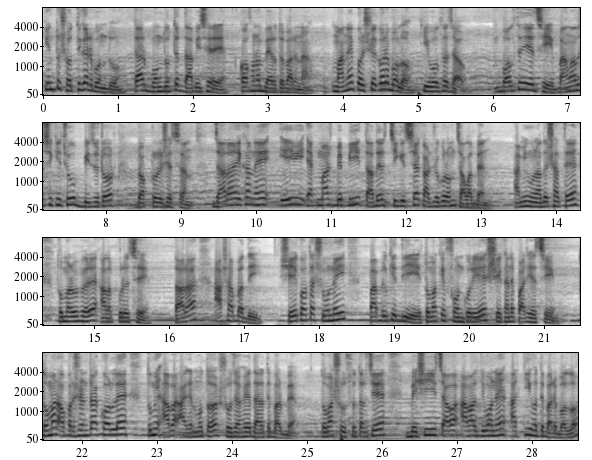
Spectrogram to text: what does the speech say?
কিন্তু সত্যিকার বন্ধু, তার বন্ধুত্বের দাবি ছেড়ে কখনো বেরোতে পারে না। মানে পরিষ্কার করে বলো, কি বলতে চাও? বলতে দিয়েছি বাংলাদেশে কিছু ভিজিটর ডক্টর এসেছেন, যারা এখানে এই এক মাস ব্যাপী তাদের চিকিৎসা কার্যক্রম চালাবেন। আমি ওনাদের সাথে তোমার ব্যাপারে আলাপ করেছি। তারা আশাবাদী। সে কথা শুনেই পাবিলকে দিয়ে তোমাকে ফোন করিয়ে সেখানে পাঠিয়েছি। তোমার অপারেশনটা করলে তুমি আবার আগের মতো সোজা হয়ে দাঁড়াতে পারবে। তোমার সুস্থতার চেয়ে বেশি চাওয়া আমার জীবনে আর কি হতে পারে বলো?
